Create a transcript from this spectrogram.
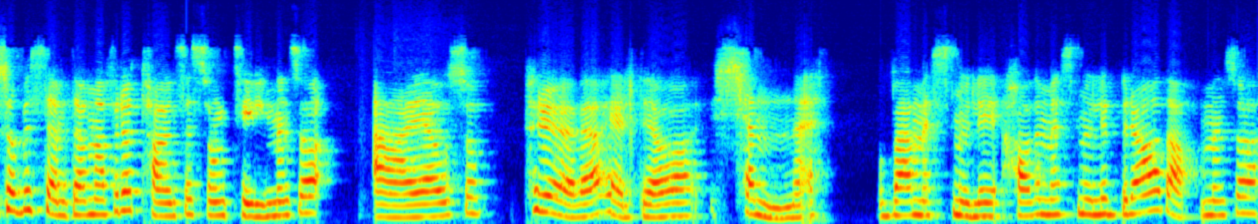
så bestemte jeg meg for å ta en sesong til, men så er jeg jo så prøver jeg hele tida å kjenne et, og mulig, ha det mest mulig bra, da. Men så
